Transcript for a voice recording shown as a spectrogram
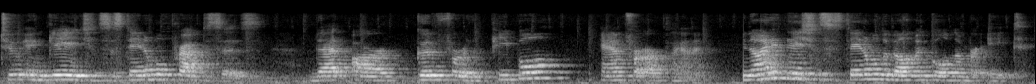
to engage in sustainable practices that are good for the people and for our planet. United Nations Sustainable Development Goal number 8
